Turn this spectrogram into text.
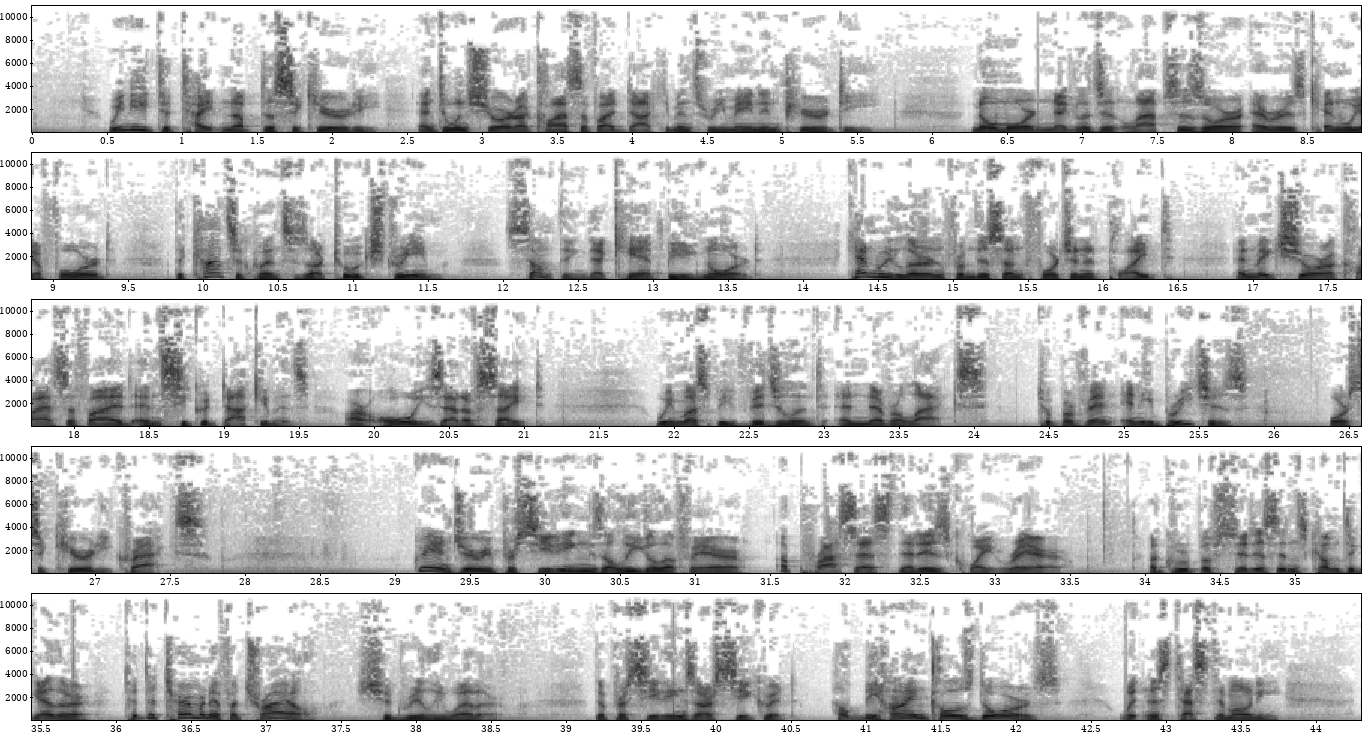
We need to tighten up the security and to ensure our classified documents remain in purity. No more negligent lapses or errors can we afford. The consequences are too extreme, something that can't be ignored. Can we learn from this unfortunate plight and make sure our classified and secret documents are always out of sight? We must be vigilant and never lax to prevent any breaches or security cracks. Grand jury proceedings a legal affair, a process that is quite rare. A group of citizens come together to determine if a trial should really weather. The proceedings are secret, held behind closed doors. Witness testimony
